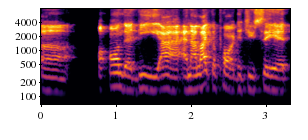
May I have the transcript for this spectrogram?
uh, on the DEI, and I like the part that you said.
